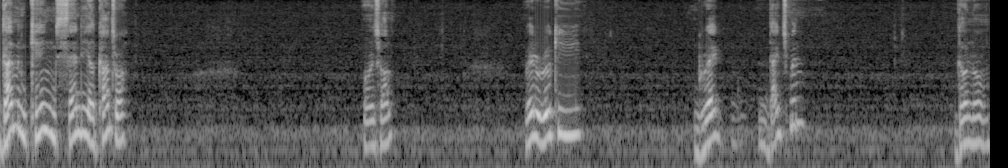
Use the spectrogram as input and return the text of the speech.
Diamond King Sandy Alcantara. Orange Holo. Rated rookie Greg Deichmann. Don't know.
